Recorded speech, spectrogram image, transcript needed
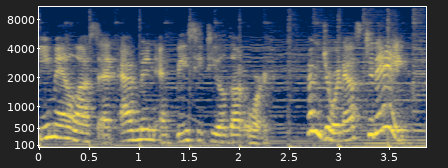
email us at admin at bcteal.org. Come join us today!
